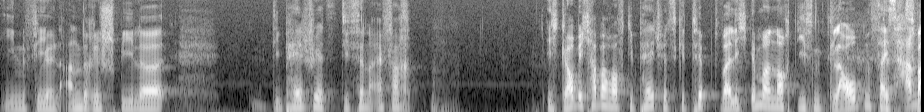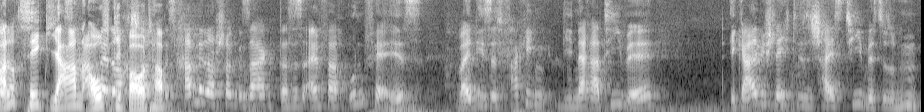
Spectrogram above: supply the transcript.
ihnen fehlen andere Spieler. Die Patriots, die sind einfach. Ich glaube, ich habe auch auf die Patriots getippt, weil ich immer noch diesen Glauben seit Das haben wir doch- 20 das Jahren doch aufgebaut habe. Das haben wir doch schon gesagt, dass es einfach unfair ist, weil dieses fucking, die Narrative, egal wie schlecht dieses scheiß Team ist, du so, hm,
